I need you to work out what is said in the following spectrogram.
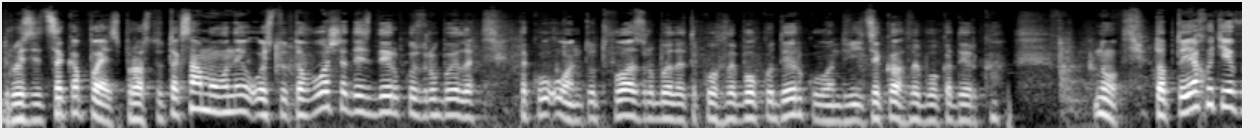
Друзі, це капець просто. Так само вони ось тут того ще десь дирку зробили. Таку он, тут во зробили таку глибоку дирку, вон, дивіться, яка глибока дирка. Ну, тобто я хотів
